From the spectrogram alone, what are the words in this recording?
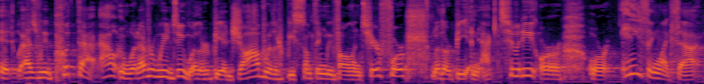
it as we put that out in whatever we do, whether it be a job, whether it be something we volunteer for, whether it be an activity or, or anything like that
